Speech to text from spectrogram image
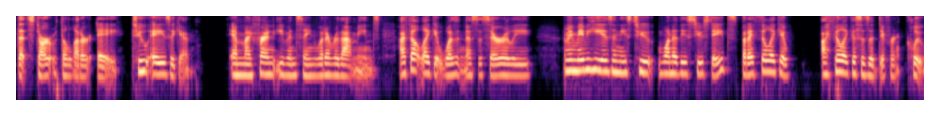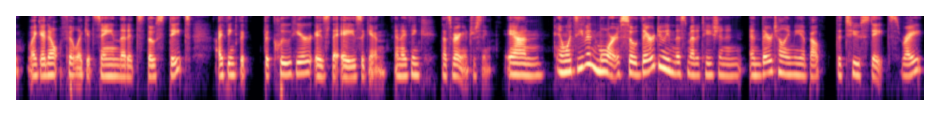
that start with the letter A, two A's again. And my friend even saying whatever that means. I felt like it wasn't necessarily I mean, maybe he is in these two, one of these two states, but I feel like it I feel like this is a different clue. Like I don't feel like it's saying that it's those states. I think the the clue here is the A's again. And I think that's very interesting. And and what's even more, so they're doing this meditation and and they're telling me about the two states, right?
